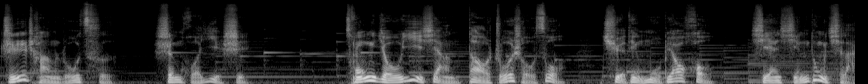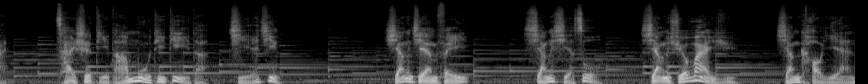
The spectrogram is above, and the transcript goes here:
职场如此，生活亦是。从有意向到着手做，确定目标后，先行动起来，才是抵达目的地的捷径。想减肥，想写作，想学外语，想考研，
